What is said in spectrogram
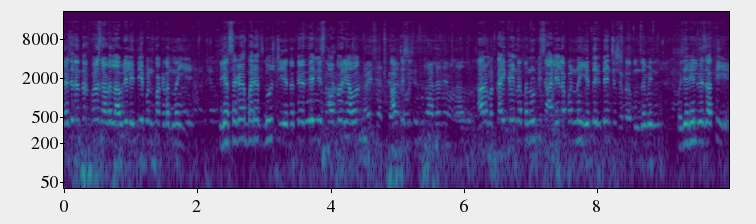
त्याच्यानंतर फळ झाडं लावलेली ते पण पकडत नाहीये. या सगळ्या बऱ्याच गोष्टी आहेत. त्या त्यांनी स्पॉटवर यावं. आमच्या हा मग काही काही ना नोटीस आलेला पण नाहीये तरी त्यांच्या क्षेत्रातून. जमीन म्हणजे रेल्वे जातीये.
